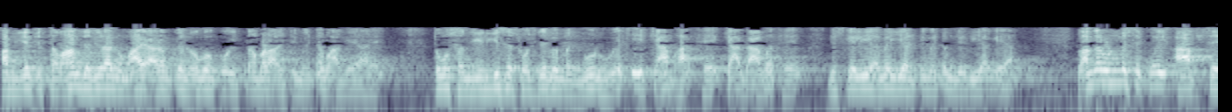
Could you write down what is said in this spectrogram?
اب یہ کہ تمام جزیرہ نمایاں عرب کے لوگوں کو اتنا بڑا الٹیمیٹم آ گیا ہے، تو وہ سنجیدگی سے سوچنے پہ مجبور ہوئے کہ یہ کیا بات ہے، کیا دعوت ہے، جس کے لیے ہمیں یہ الٹیمیٹم دے دیا گیا۔ تو اگر ان میں سے کوئی آپ سے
